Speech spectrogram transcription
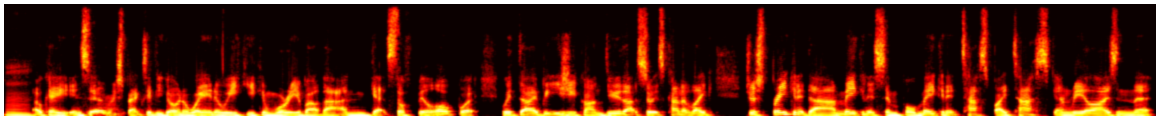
Mm. Okay, in certain respects, if you're going away in a week, you can worry about that and get stuff built up. But with diabetes, you can't do that. So it's kind of like just breaking it down, making it simple, making it task by task, and realizing that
